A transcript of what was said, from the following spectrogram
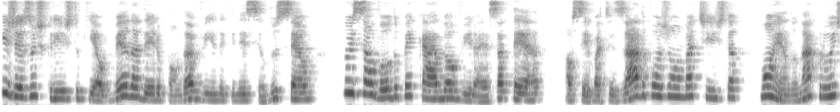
que Jesus Cristo, que é o verdadeiro pão da vida que desceu do céu, nos salvou do pecado ao vir a essa terra, ao ser batizado por João Batista, morrendo na cruz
